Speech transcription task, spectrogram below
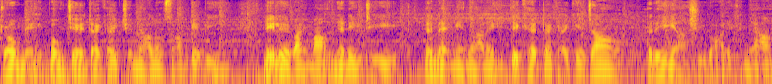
drone နဲ့ပုံကျဲတိုက်ခိုက်ခြင်းများလှုပ်ဆောင်ခဲ့ပြီး နေ့လယ်ပိုင်းမှာညနေထိလက်နက်ငယ်များနဲ့ပစ်ခတ်တိုက်ခိုက်ခဲ့ကြောင်းသတင်းရရှိပါရခင်ဗျာ။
